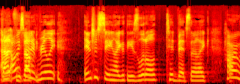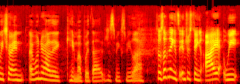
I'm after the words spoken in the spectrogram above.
I, I always find it the- really interesting, like with these little tidbits. They're like, how are we trying? I wonder how they came up with that. It just makes me laugh. So something that's interesting, I we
